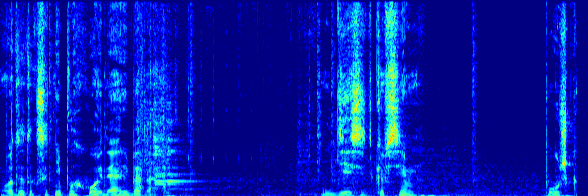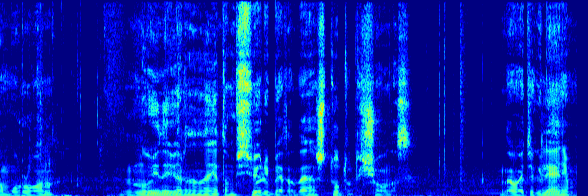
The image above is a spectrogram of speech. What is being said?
Вот это, кстати, неплохой, да, ребята? 10 ко всем пушкам урон. Ну и, наверное, на этом все, ребята, да? Что тут еще у нас? Давайте глянем.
